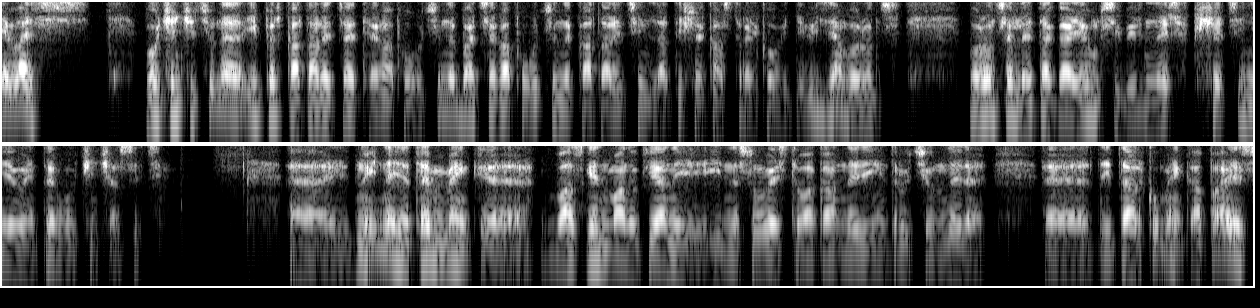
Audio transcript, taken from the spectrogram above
Եվ այս ոչնչությունը իբր կատարեց այդ հեղափոխությունը, բայց հեղափոխությունը կատարեցին լատիշական ստրայկովի դիվիզիան, որոնց որոնց էլ հետագայում Սիբիրներ քշեցին եւ այնտեղ ոչնչացեցին։ Նույնը եթե մենք Վազգեն Մանուկյանի 96 թվականների ընտրությունները դիտարկում ենք, ապա այս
